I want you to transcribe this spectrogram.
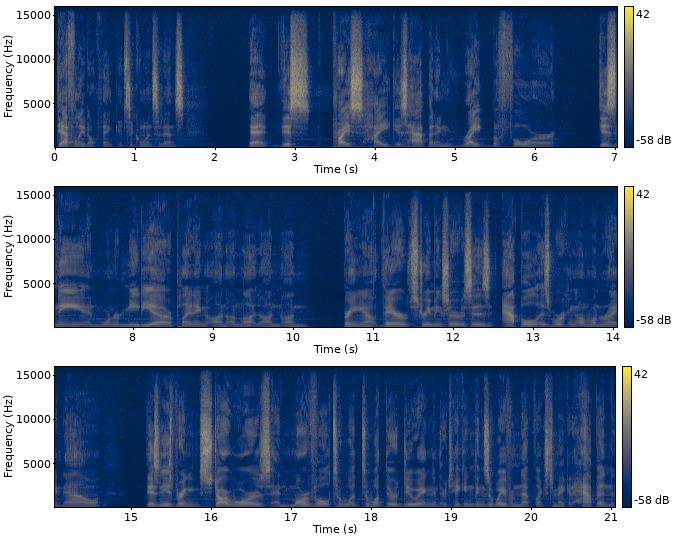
definitely don't think it's a coincidence that this price hike is happening right before Disney and Warner Media are planning on unlo- on on bringing out their streaming services. Apple is working on one right now. Disney is bringing Star Wars and Marvel to what to what they're doing. They're taking things away from Netflix to make it happen.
